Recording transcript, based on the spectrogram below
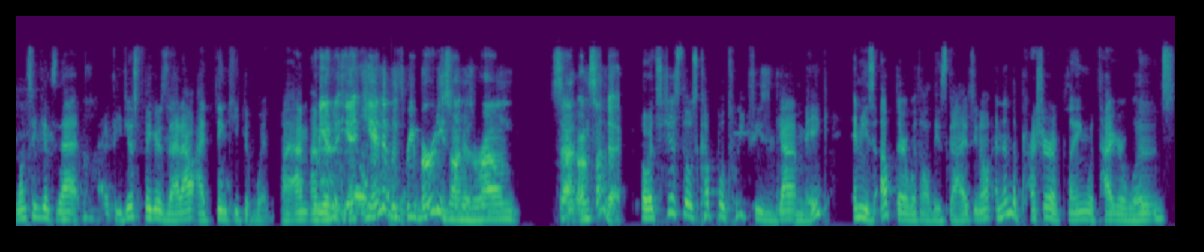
once he gets that, if he just figures that out, I think he could win. I, I'm. I'm he, ended, he, he ended with three birdies on his round sat on Sunday. So it's just those couple tweaks he's got to make, and he's up there with all these guys, you know. And then the pressure of playing with Tiger Woods,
